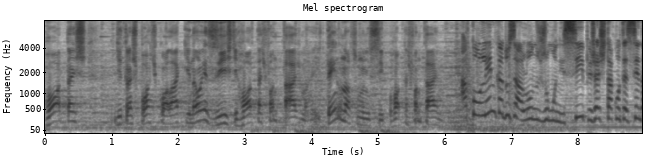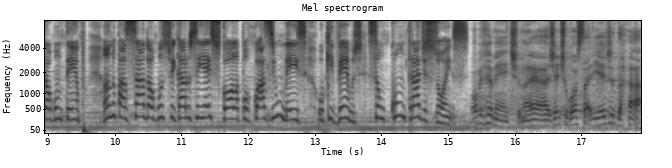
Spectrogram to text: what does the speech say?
Rotas de transporte escolar que não existe, rotas fantasma. E tem no nosso município, rotas fantasma. A polêmica dos alunos do município já está acontecendo há algum tempo. Ano passado, alguns ficaram sem ir à escola por quase um mês. O que vemos são contradições. Obviamente, né? a gente gostaria de dar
